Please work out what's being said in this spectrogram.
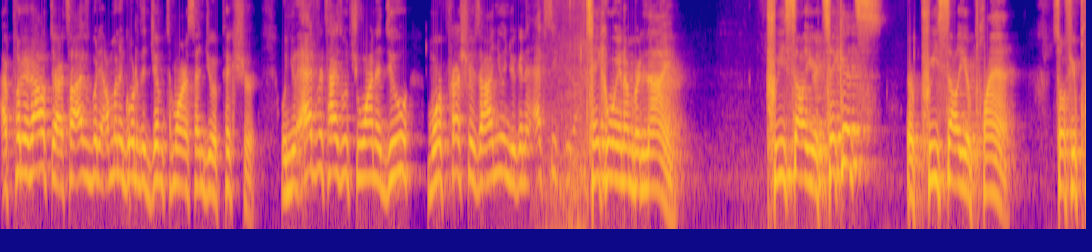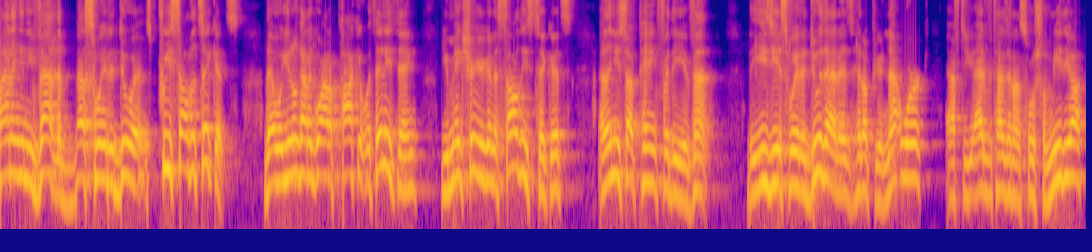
I put it out there. I tell everybody, I'm going to go to the gym tomorrow and send you a picture. When you advertise what you want to do, more pressure is on you and you're going to execute. Takeaway number nine pre sell your tickets or pre sell your plan. So if you're planning an event, the best way to do it is pre sell the tickets. That way you don't got to go out of pocket with anything. You make sure you're going to sell these tickets and then you start paying for the event. The easiest way to do that is hit up your network after you advertise it on social media.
